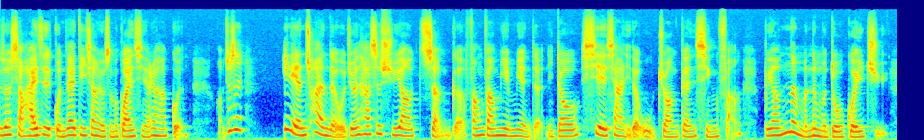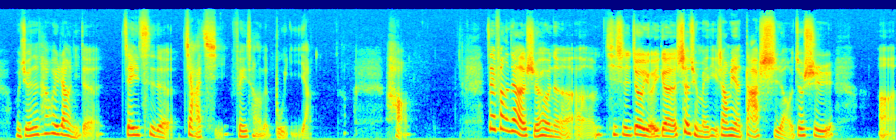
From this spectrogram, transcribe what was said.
就说小孩子滚在地上有什么关系呢？让他滚，就是。一连串的，我觉得他是需要整个方方面面的，你都卸下你的武装跟心防，不要那么那么多规矩。我觉得他会让你的这一次的假期非常的不一样。好，在放假的时候呢，呃，其实就有一个社群媒体上面的大事哦，就是呃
